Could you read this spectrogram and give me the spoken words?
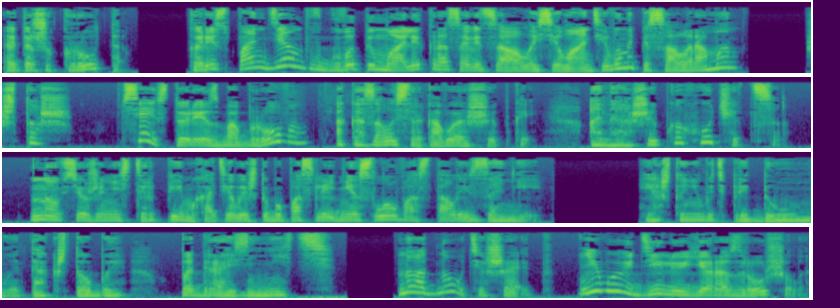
Это же круто. Корреспондент в Гватемале, красавица Алла Силантьева, написала роман. Что ж, вся история с Бобровым оказалась роковой ошибкой. А на ошибках учится. Но все же нестерпимо хотелось, чтобы последнее слово осталось за ней. Я что-нибудь придумаю так, чтобы подразнить. Но одно утешает. Его идиллию я разрушила.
